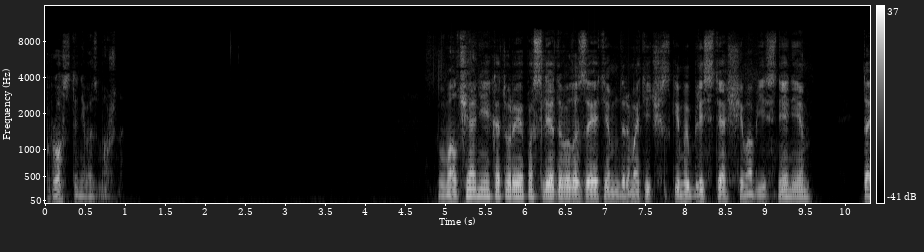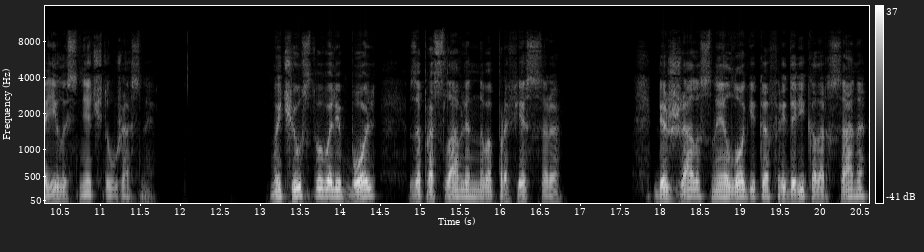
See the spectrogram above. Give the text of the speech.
просто невозможно. В молчании, которое последовало за этим драматическим и блестящим объяснением, таилось нечто ужасное. Мы чувствовали боль за прославленного профессора Безжалостная логика Фредерика Ларсана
